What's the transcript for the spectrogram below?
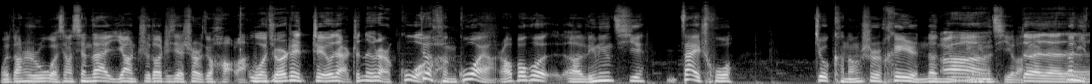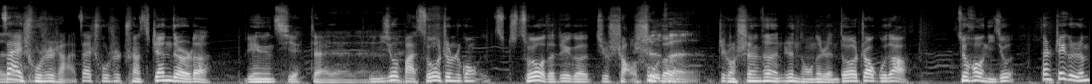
我当时如果像现在一样知道这些事儿就好了。我觉得这这有点真的有点过这，很过呀。然后包括呃零零七，你再出就可能是黑人的零零七了。对对对，对那你再出是啥？再出是 transgender 的零零七，对对对，你就把所有政治光，所有的这个就少数的这种身份认同的人都要照顾到。最后你就，但是这个人，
